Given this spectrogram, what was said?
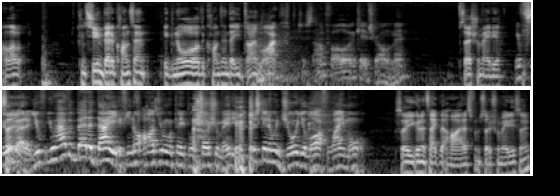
I love it. Consume better content. Ignore the content that you don't like. Just unfollow and keep scrolling, man. Social media. You'll feel So- better. You you have a better day if you're not arguing with people on social media. You're just going to enjoy your life way more. So you're going to take that hiatus from social media soon?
